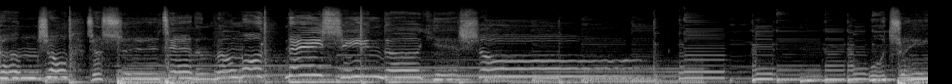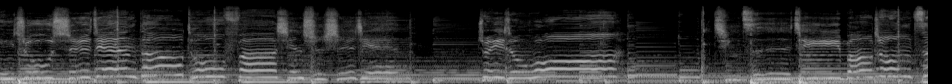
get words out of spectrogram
承受这世界的冷漠，内心的野兽。我追逐时间，到头发现是时间追着我，请自己保重自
